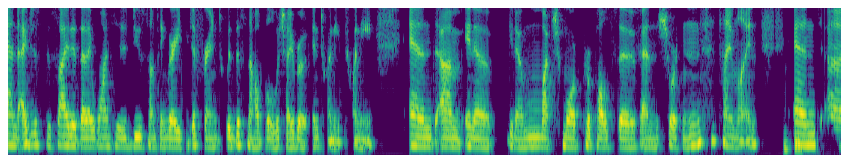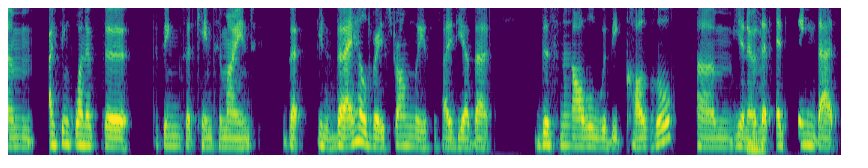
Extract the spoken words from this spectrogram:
And I just decided that I wanted to do something very different with this novel, which I wrote in 2020, and um, in a you know much more propulsive and shortened timeline. Mm-hmm. And um, I think one of the the things that came to mind that you know that I held very strongly is this idea that this novel would be causal um, you know, mm. that anything that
